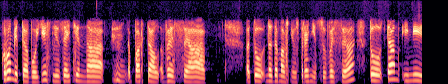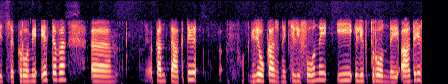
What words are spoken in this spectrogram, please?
Кроме того, если зайти на портал VSA то на домашнюю страницу ВСА, то там имеется, кроме этого, э, контакты, где указаны телефоны и электронный адрес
